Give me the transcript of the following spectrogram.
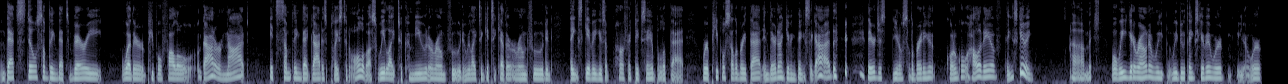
that's still something that's very, whether people follow God or not, it's something that God has placed in all of us. We like to commune around food and we like to get together around food. And Thanksgiving is a perfect example of that where people celebrate that and they're not giving thanks to God. they're just, you know, celebrating a quote unquote holiday of Thanksgiving. Um, when we get around and we, we do Thanksgiving, we're, you know, we're,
